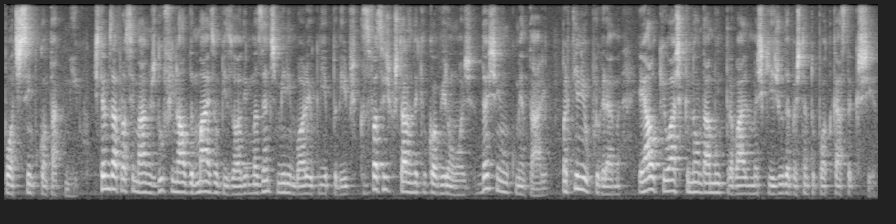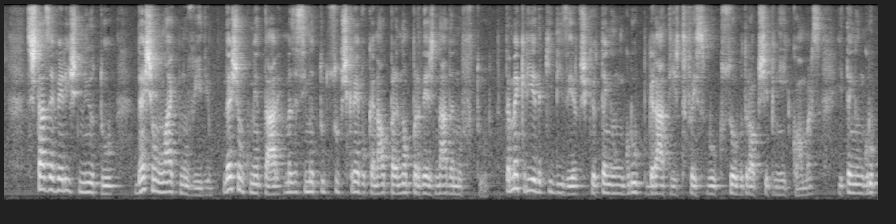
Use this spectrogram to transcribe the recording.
podes sempre contar comigo. Estamos a aproximar-nos do final de mais um episódio, mas antes de me ir embora, eu queria pedir-vos que, se vocês gostaram daquilo que ouviram hoje, deixem um comentário, partilhem o programa. É algo que eu acho que não dá muito trabalho, mas que ajuda bastante o podcast a crescer. Se estás a ver isto no YouTube, deixa um like no vídeo, deixa um comentário, mas acima de tudo, subscreve o canal para não perderes nada no futuro. Também queria daqui dizer-vos que eu tenho um grupo grátis de Facebook sobre dropshipping e e-commerce e tenho um grupo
